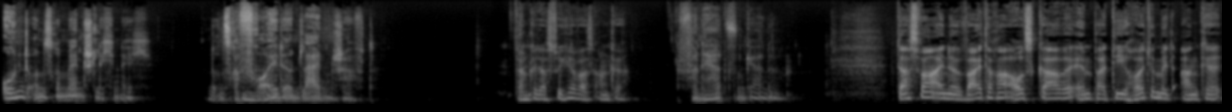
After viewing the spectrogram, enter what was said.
und unserem menschlichen Ich und unserer mhm. Freude und Leidenschaft. Danke, dass du hier warst, Anke. Von Herzen gerne. Das war eine weitere Ausgabe Empathie heute mit Anke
